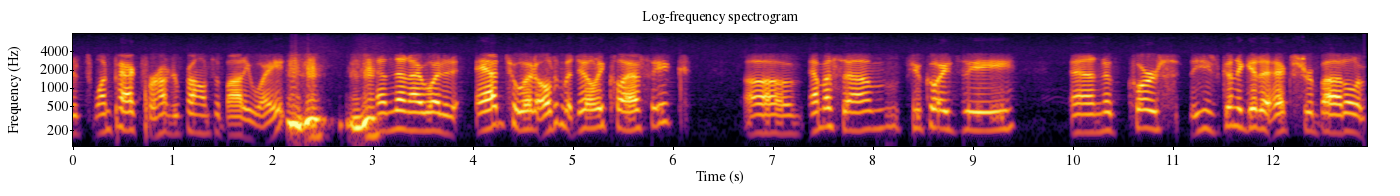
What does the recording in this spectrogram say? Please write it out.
it's one pack for 100 pounds of body weight. Mm-hmm. Mm-hmm. And then I would add to it Ultimate Daily Classic, uh, MSM, Fucoid Z, and of course he's going to get an extra bottle of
